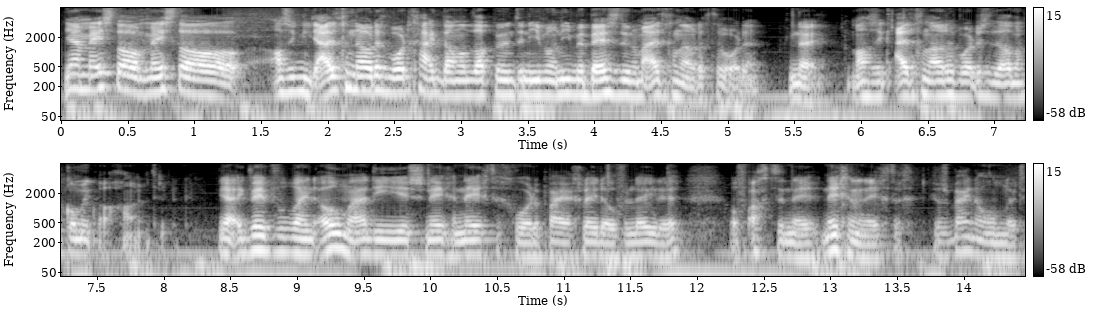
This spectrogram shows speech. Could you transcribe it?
Ja, meestal, meestal als ik niet uitgenodigd word, ga ik dan op dat punt in ieder geval niet mijn best doen om uitgenodigd te worden. nee. Maar als ik uitgenodigd word, is het wel, dan kom ik wel gewoon natuurlijk. Ja, ik weet bijvoorbeeld mijn oma, die is 99 geworden, een paar jaar geleden overleden. Of 98, 99, die was bijna 100.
